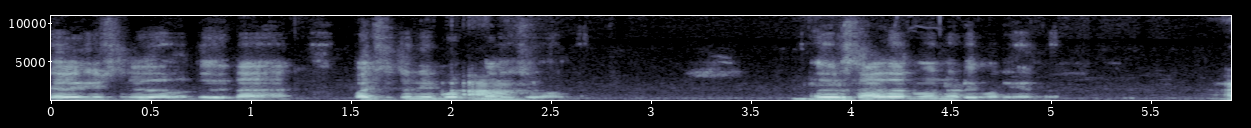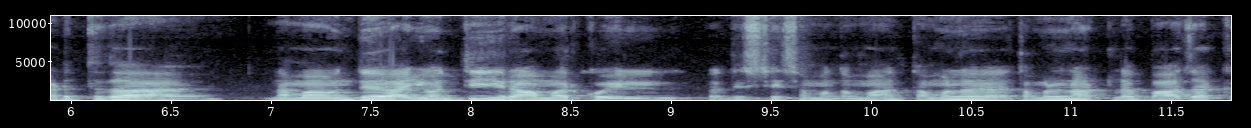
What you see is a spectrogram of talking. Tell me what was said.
டெலிகேஷன் ஏதாவது வந்ததுன்னா பச்சை துணியை போட்டு. மறைச்சிருவாங்க. அது ஒரு சாதாரணமான நடைமுறையாக அடுத்ததா நம்ம வந்து அயோத்தி ராமர் கோயில் பிரதிஷ்டை சம்பந்தமா தமிழ தமிழ்நாட்டுல பாஜக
